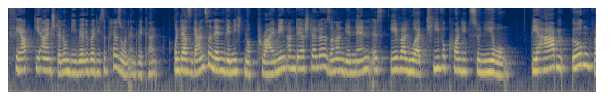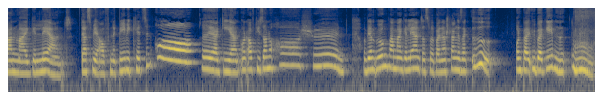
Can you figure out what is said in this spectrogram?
Färbt die Einstellung, die wir über diese Person entwickeln. Und das Ganze nennen wir nicht nur Priming an der Stelle, sondern wir nennen es evaluative Konditionierung. Wir haben irgendwann mal gelernt, dass wir auf eine Babykätzchen oh, reagieren und auf die Sonne oh, schön. Und wir haben irgendwann mal gelernt, dass wir bei einer Schlange sagen Ugh! und bei Übergebenen Ugh!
